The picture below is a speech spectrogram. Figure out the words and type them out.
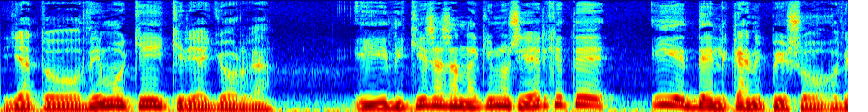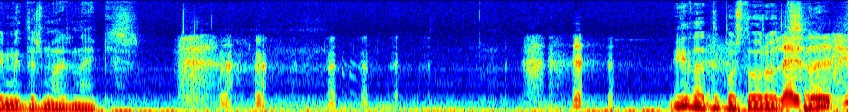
για το Δήμο και η κυρία Γιώργα. Η δική σας ανακοίνωση έρχεται ή εν τέλει κάνει πίσω ο Δημήτρης Μαρινάκης; Είδατε πως το ρώτησα. εσύ,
